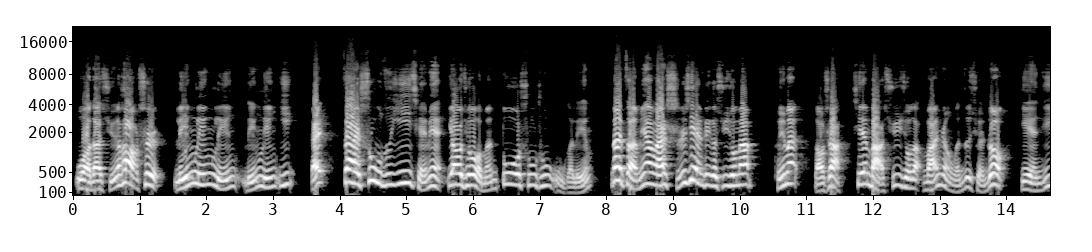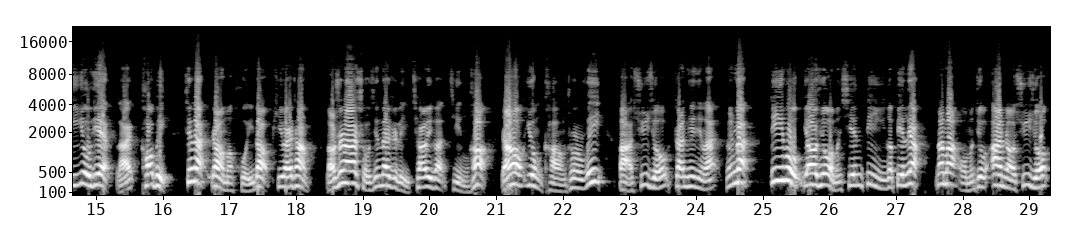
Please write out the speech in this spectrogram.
我的学号是零零零零零一，哎，在数字一前面要求我们多输出五个零。那怎么样来实现这个需求呢？同学们，老师啊，先把需求的完整文字选中。点击右键来 copy。现在让我们回到 Pycharm。老师呢，首先在这里敲一个井号，然后用 Ctrl V 把需求粘贴进来。同学们，第一步要求我们先定一个变量，那么我们就按照需求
